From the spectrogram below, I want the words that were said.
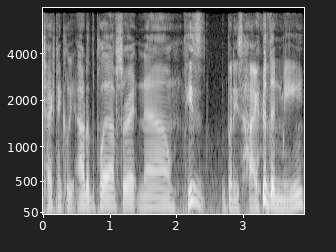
technically out of the playoffs right now. He's but he's higher than me,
